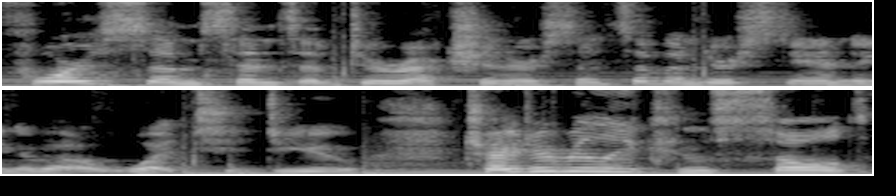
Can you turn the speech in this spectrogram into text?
for some sense of direction or sense of understanding about what to do. Try to really consult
